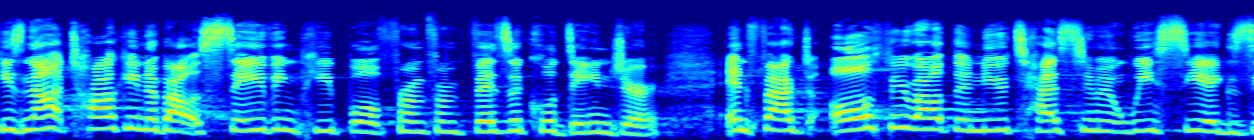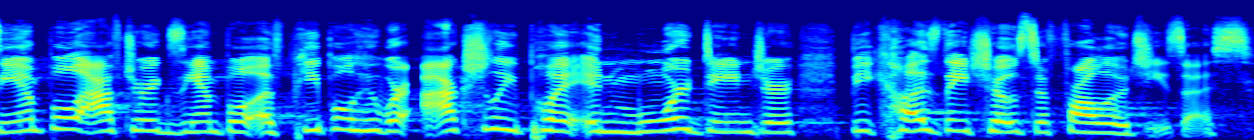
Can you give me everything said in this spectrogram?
He's not talking about saving people from, from physical danger. In fact, all throughout the New Testament, we see example after example of people who were actually put in more danger because they chose to follow Jesus.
